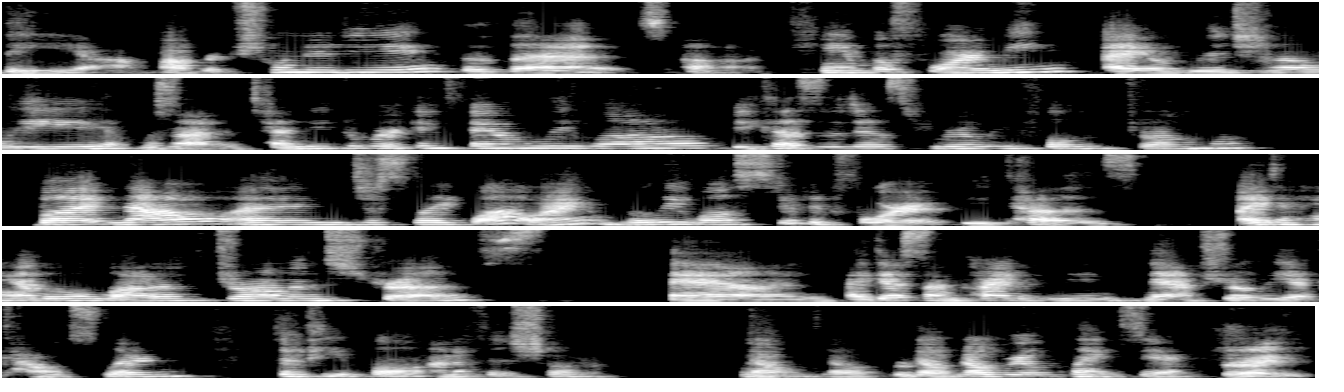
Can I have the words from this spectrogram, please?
the uh, opportunity that uh, came before me. I originally was not intending to work in family law because it is really full of drama. But now I'm just like, wow, I am really well suited for it because I can handle a lot of drama and stress. And I guess I'm kind of naturally a counselor to people, unofficial. No, no, no, no real claims here. Right.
